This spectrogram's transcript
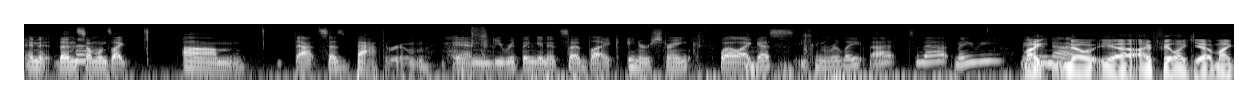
and it, then someone's like, um, that says bathroom, and you were thinking it said like inner strength. Well, I mm. guess you can relate that to that, maybe. My not. no, yeah, I feel like yeah, my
